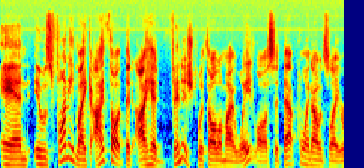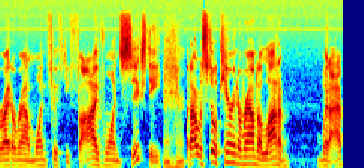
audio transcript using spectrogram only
And it was funny, like I thought that I had finished with all of my weight loss. At that point, I was like right around 155, 160, mm-hmm. but I was still carrying around a lot of what I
